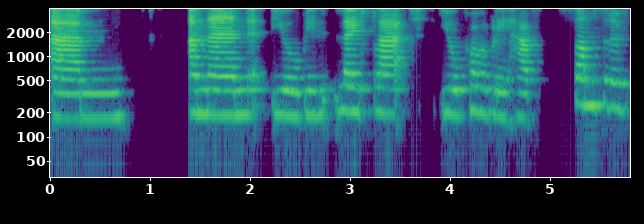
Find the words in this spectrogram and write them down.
Um, and then you'll be laid flat. You'll probably have some sort of,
